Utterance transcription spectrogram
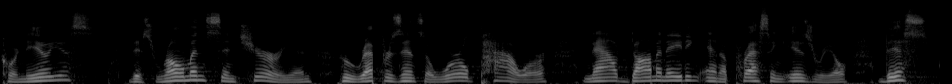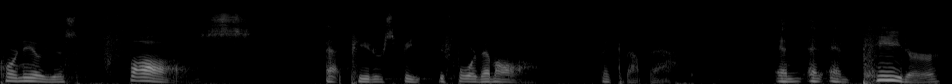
Cornelius, this Roman centurion who represents a world power now dominating and oppressing Israel, this Cornelius falls at Peter's feet before them all. Think about that. And, and, and Peter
